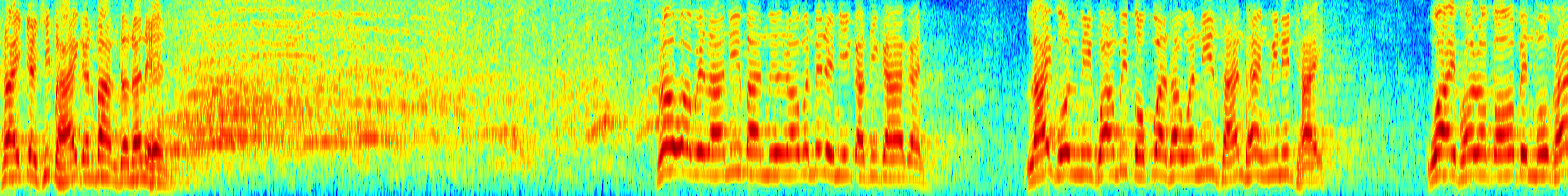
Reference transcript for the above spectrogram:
ใครจะชิบหายกันบ้างเท่านั้นเอง เพราะว่าเวลานี้บ้านเมืองเรามันไม่ได้มีกติกากัน หลายคนมีความวิตกว่าถ้าวันนี้ศาลแพ่งวินิจฉัยว่าไอ้พรกเป็นโมฆะ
